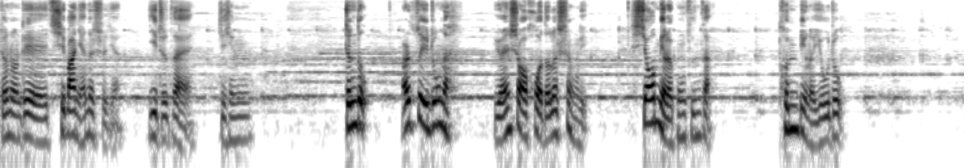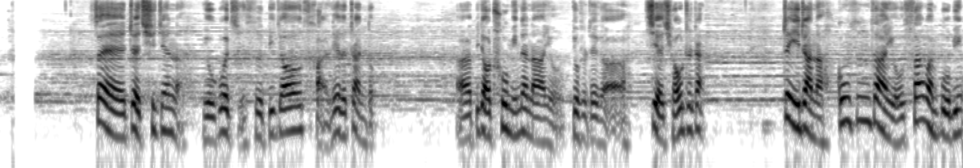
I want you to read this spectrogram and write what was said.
整整这七八年的时间，一直在进行争斗，而最终呢，袁绍获得了胜利，消灭了公孙瓒，吞并了幽州。在这期间呢，有过几次比较惨烈的战斗。呃，比较出名的呢，有就是这个界桥之战。这一战呢，公孙瓒有三万步兵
